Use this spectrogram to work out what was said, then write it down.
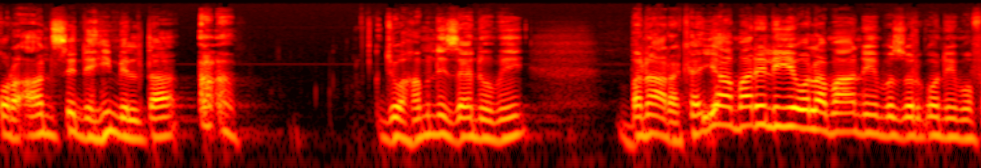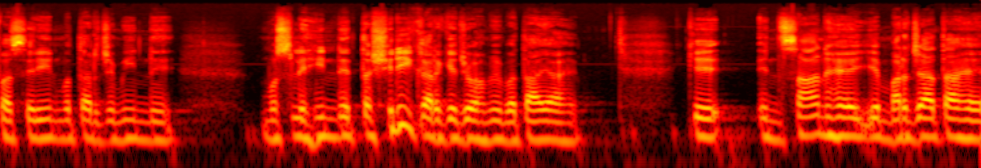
قرآن سے نہیں ملتا جو ہم نے ذہنوں میں بنا رکھا ہے۔ یا ہمارے لیے علماء نے، بزرگوں نے، مفسرین، مترجمین نے، مسلحین نے تشریح کر کے جو ہمیں بتایا ہے کہ انسان ہے، یہ مر جاتا ہے،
